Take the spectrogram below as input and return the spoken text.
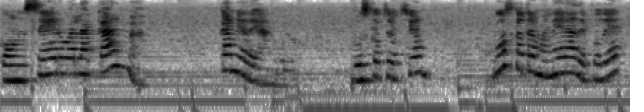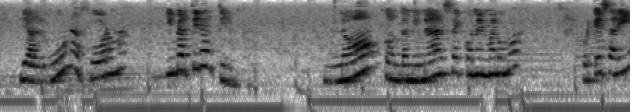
Conserva la calma. Cambia de ángulo. Busca otra opción. Busca otra manera de poder de alguna forma invertir el tiempo. No contaminarse con el mal humor, porque es ahí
